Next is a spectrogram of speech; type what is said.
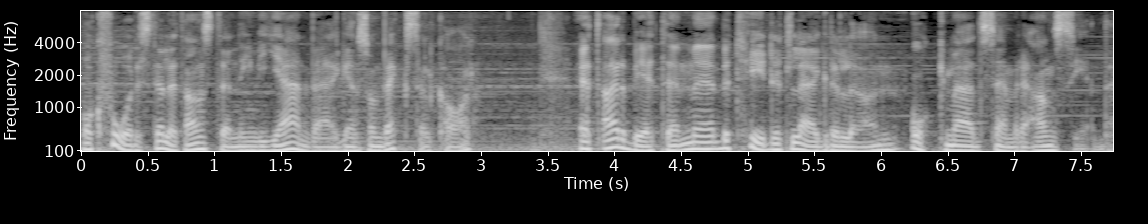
och får istället anställning vid järnvägen som växelkar. Ett arbete med betydligt lägre lön och med sämre anseende.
